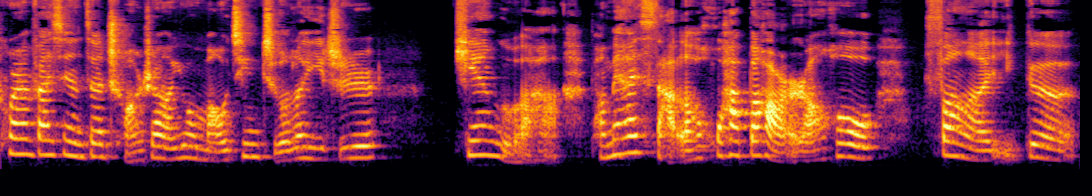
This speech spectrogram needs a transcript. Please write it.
突然发现，在床上用毛巾折了一只天鹅，哈，旁边还撒了花瓣儿，然后放了一个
